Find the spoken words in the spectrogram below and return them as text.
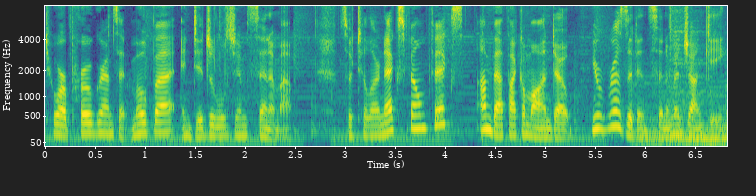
to our programs at MOPA and Digital Gym Cinema. So, till our next film fix, I'm Beth Accomando, your resident cinema junkie.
